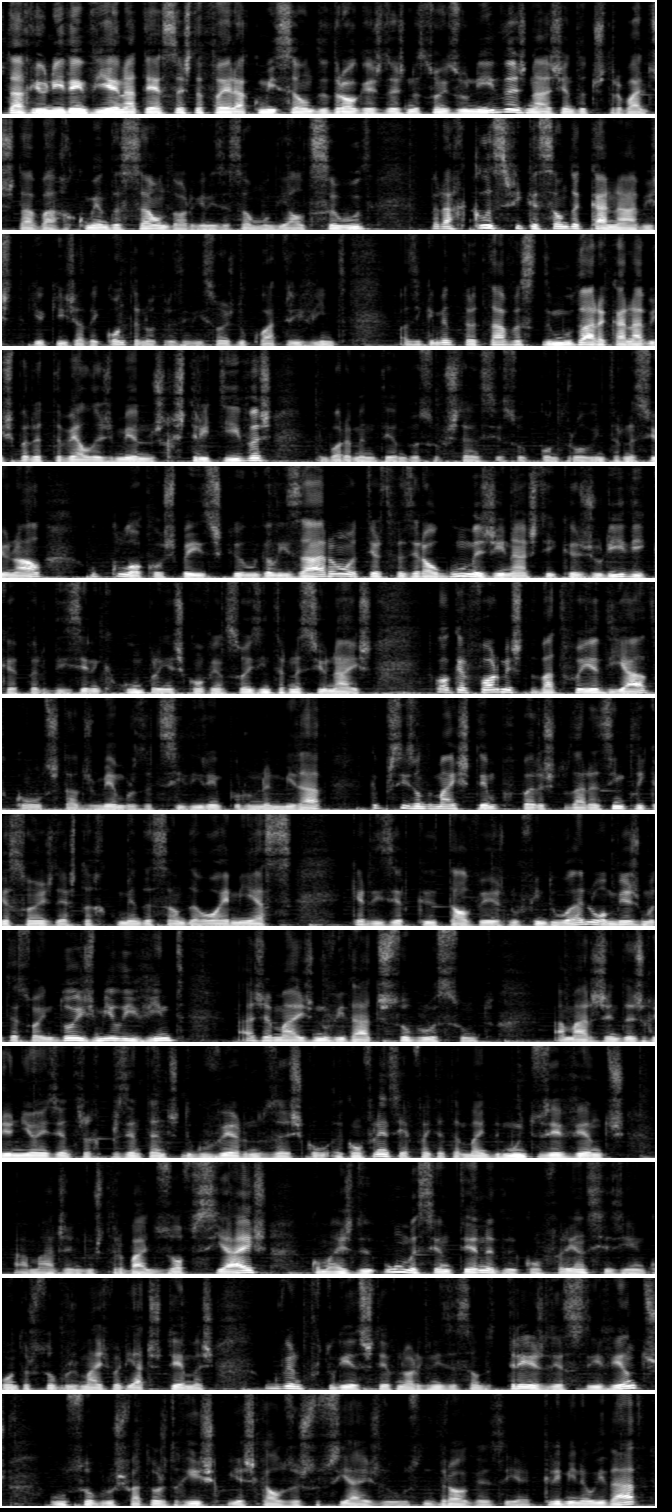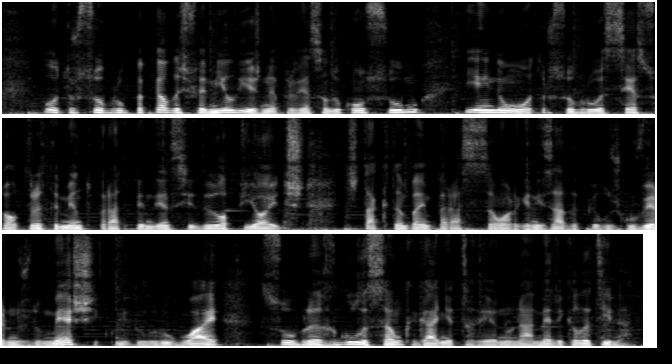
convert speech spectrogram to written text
Está reunida em Viena até sexta-feira a Comissão de Drogas das Nações Unidas. Na agenda dos trabalhos estava a recomendação da Organização Mundial de Saúde para a reclassificação da cannabis, de que aqui já dei conta noutras edições do 4 e 20. Basicamente tratava-se de mudar a cannabis para tabelas menos restritivas, embora mantendo a substância sob controle internacional, o que coloca os países que legalizaram a ter de fazer alguma ginástica jurídica para dizerem que cumprem as convenções internacionais. De qualquer forma, este debate foi adiado, com os Estados-membros a decidirem por unanimidade que precisam de mais tempo para estudar as implicações desta recomendação da OMS. Quer dizer que talvez no fim do ano, ou mesmo até só em 2020, haja mais novidades sobre o assunto. À margem das reuniões entre representantes de governos, a conferência é feita também de muitos eventos à margem dos trabalhos oficiais, com mais de uma centena de conferências e encontros sobre os mais variados temas. O governo português esteve na organização de três desses eventos, um sobre os fatores de risco e as causas sociais do uso de drogas e a criminalidade, outro sobre o papel das famílias na prevenção do consumo e ainda um outro sobre o acesso ao tratamento para a dependência de opioides. Destaque também para a sessão organizada pelos governos do México e do Uruguai sobre a regulação que ganha terreno na América Latina.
